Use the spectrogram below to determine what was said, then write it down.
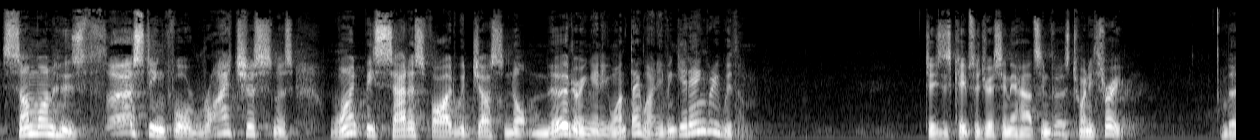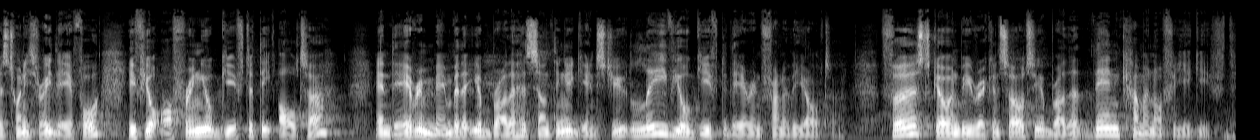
Someone who's thirsting for righteousness won't be satisfied with just not murdering anyone, they won't even get angry with them. Jesus keeps addressing their hearts in verse 23. Verse 23 Therefore, if you're offering your gift at the altar, and there remember that your brother has something against you, leave your gift there in front of the altar. First, go and be reconciled to your brother, then come and offer your gift.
